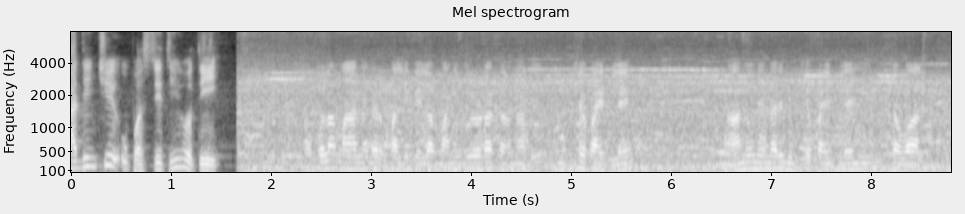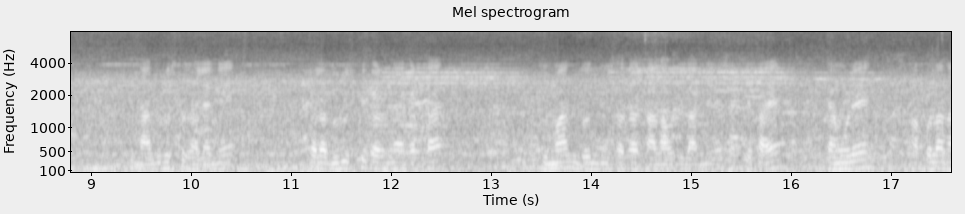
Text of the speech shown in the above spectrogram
आदींची उपस्थिती होती. अकोला महानगरपालिकेला पाणीपुरवठा करणारी मुख्य पाईपलाईन आणून येणारी मुख्य पाईपलाईनचा वाल नादुरुस्त झाल्याने त्याला दुरुस्ती करण्याकरता किमान दोन दिवसाचा कालावधी लागण्याची शक्यता आहे. त्यामुळे अकोला ना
